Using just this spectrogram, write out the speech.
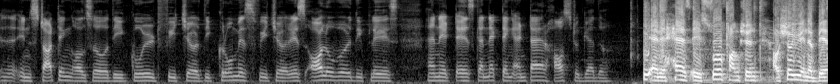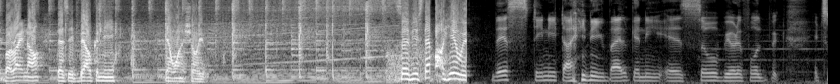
Uh, in starting also the gold feature the chromis feature is all over the place and it is connecting entire house together. And it has a swirl function. I'll show you in a bit but right now there's a balcony that i want to show you. So if you step out here with this teeny tiny balcony is so beautiful it's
